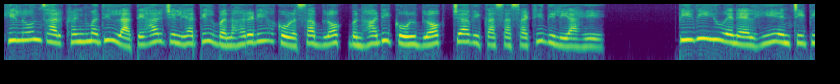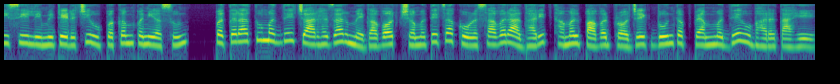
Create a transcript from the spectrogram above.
ही लोन झारखंडमधील लातेहार जिल्ह्यातील बनहरडीह कोळसा ब्लॉक बन्हाडी कोल ब्लॉकच्या विकासासाठी दिली आहे. पीव्हीयूएनएल ही एनटीपीसी लिमिटेडची उपकंपनी असून पतरातूमध्ये चार हजार मेगावॉट क्षमतेचा कोळसावर आधारित थर्मल पॉवर प्रोजेक्ट दोन टप्प्यांमध्ये उभारत आहे.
